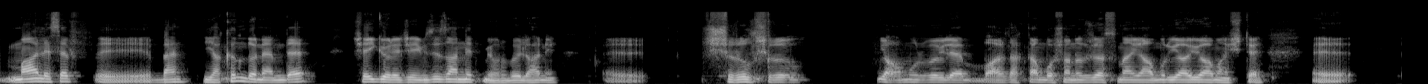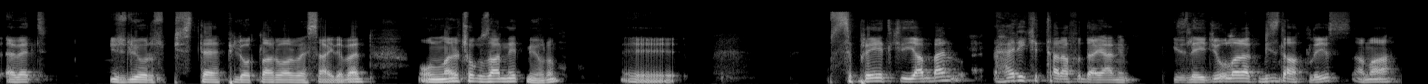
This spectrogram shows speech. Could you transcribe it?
Maalesef e, ben yakın dönemde şey göreceğimizi zannetmiyorum. Böyle hani e, şırıl şırıl yağmur böyle bardaktan boşanırcasına yağmur yağıyor ama işte e, evet izliyoruz pistte pilotlar var vesaire ben onları çok zannetmiyorum. E, sprey etkisi ya ben her iki tarafı da yani izleyici olarak biz de haklıyız ama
